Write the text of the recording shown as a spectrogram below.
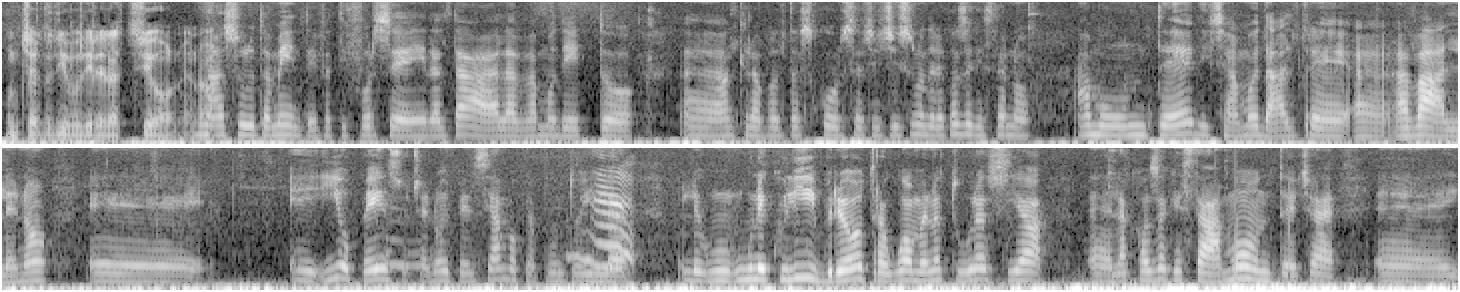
un certo tipo di relazione. No? Assolutamente, infatti forse in realtà l'avevamo detto eh, anche la volta scorsa, cioè ci sono delle cose che stanno a monte, diciamo, ed altre eh, a valle, no? E, e, io penso, cioè noi pensiamo che appunto il, le, un, equilibrio tra uomo e natura sia eh, la cosa che sta a monte, cioè eh,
